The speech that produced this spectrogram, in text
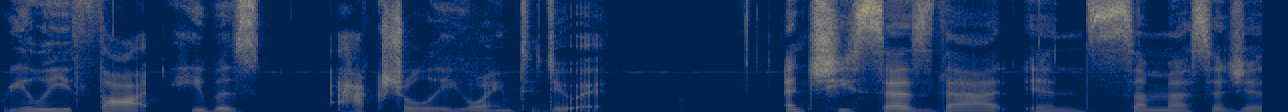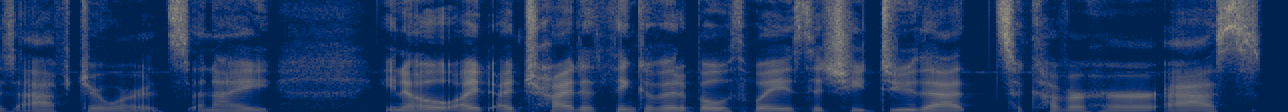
really thought he was actually going to do it. and she says that in some messages afterwards and i you know I, I try to think of it both ways. Did she do that to cover her ass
